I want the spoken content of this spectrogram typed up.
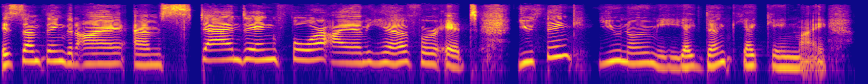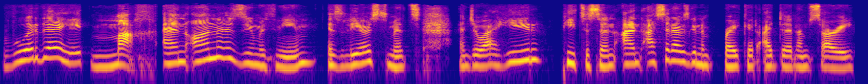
is something that I am standing for. I am here for it. You think you know me. Jy dink jy ken my. Woorde het mag. And on a Zoom with me is Leo Smits and Jawahir Peterson. And I said I was going to break it. I did. I'm sorry.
